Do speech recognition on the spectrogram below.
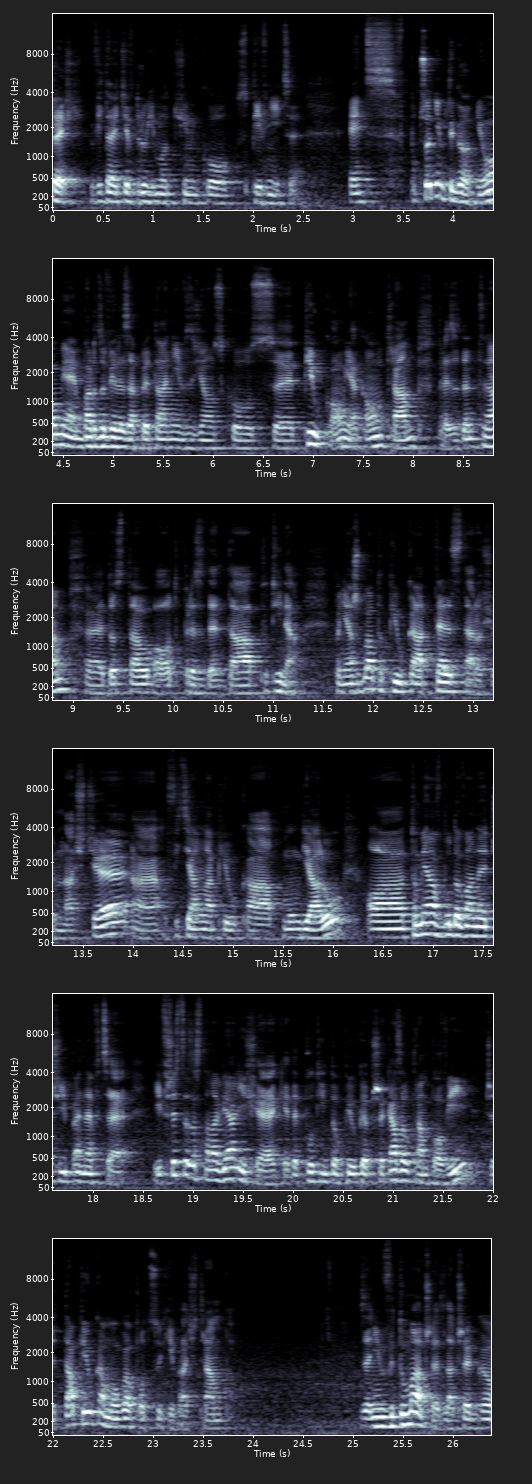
Cześć, witajcie w drugim odcinku z piwnicy. Więc w poprzednim tygodniu miałem bardzo wiele zapytań w związku z piłką, jaką Trump, prezydent Trump e, dostał od prezydenta Putina. Ponieważ była to piłka Telstar 18, e, oficjalna piłka mundialu, to miała wbudowany chip NFC. I wszyscy zastanawiali się, kiedy Putin tą piłkę przekazał Trumpowi, czy ta piłka mogła podsłuchiwać Trumpa. Zanim wytłumaczę, dlaczego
